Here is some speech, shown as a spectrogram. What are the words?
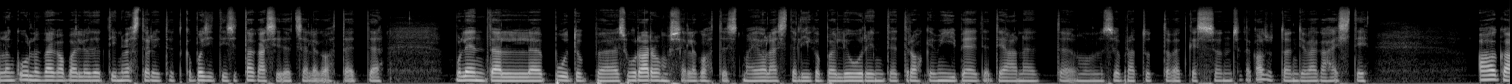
olen kuulnud väga paljudelt investoritelt ka positiivset tagasisidet selle kohta, et mul endal puudub äh, suur arvamus selle kohta, sest ma ei ole seda liiga palju uurinud, et rohkem IB-d ja tean, et äh, mul on sõbrad-tuttavad, kes on seda kasutanud ja väga hästi. aga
